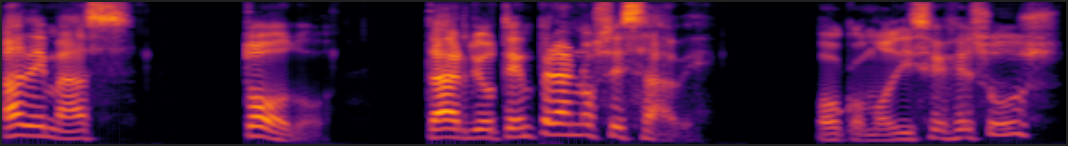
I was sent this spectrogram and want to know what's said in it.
Además, todo, tarde o temprano se sabe, o como dice Jesús,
